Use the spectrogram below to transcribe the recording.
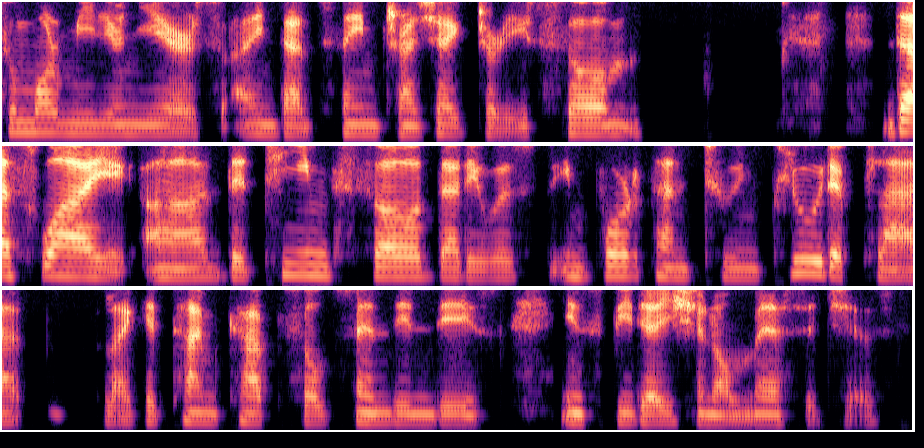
two more million years in that same trajectory. So um, that's why uh, the team thought that it was important to include a plat like a time capsule sending these inspirational messages.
